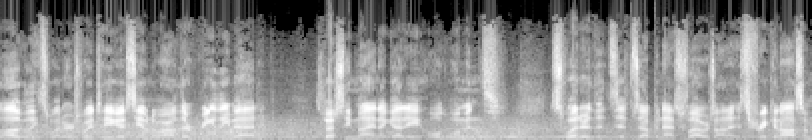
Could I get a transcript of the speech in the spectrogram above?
ugly sweaters. Wait till you guys see them tomorrow. They're really bad. Especially mine. I got a old woman's sweater that zips up and has flowers on it. It's freaking awesome.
